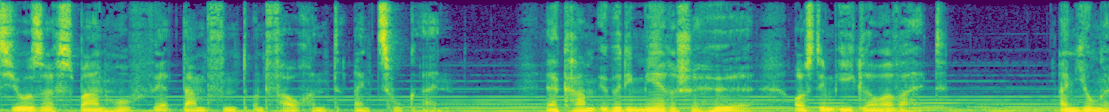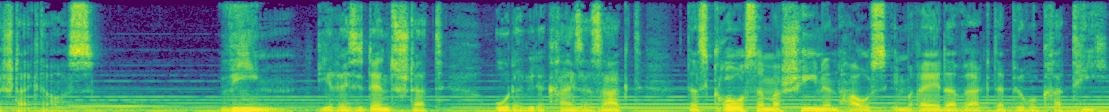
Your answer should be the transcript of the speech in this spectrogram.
Franz-Josefs-Bahnhof fährt dampfend und fauchend ein Zug ein. Er kam über die Mährische Höhe aus dem Iglauer Wald. Ein Junge steigt aus. Wien, die Residenzstadt oder wie der Kaiser sagt, das große Maschinenhaus im Räderwerk der Bürokratie.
